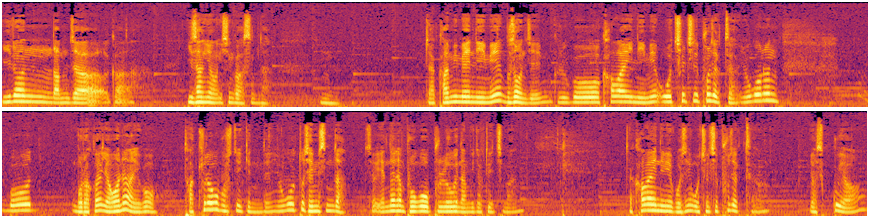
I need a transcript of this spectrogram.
이런 남자가 이상형이신 것 같습니다. 음. 자, 가미매님의 무서운 집, 그리고 카와이님의 577 프로젝트. 요거는, 뭐, 뭐랄까요? 영화는 아니고, 다큐라고 볼 수도 있겠는데, 요것도 재밌습니다. 제가 옛날에 한 보고 블로그에 남긴 적도 있지만. 자, 카와이님이 보신 577 프로젝트. 였고요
